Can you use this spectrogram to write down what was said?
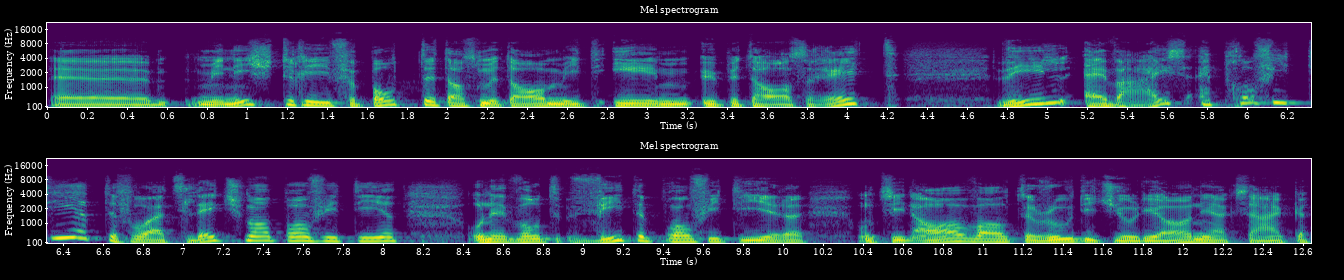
äh, Ministerin verboten, dass man da mit ihm über das redet, weil er weiß, er profitiert davon, er hat das letzte Mal profitiert und er will wieder profitieren und sein Anwalt, Rudy Giuliani, hat gesagt,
